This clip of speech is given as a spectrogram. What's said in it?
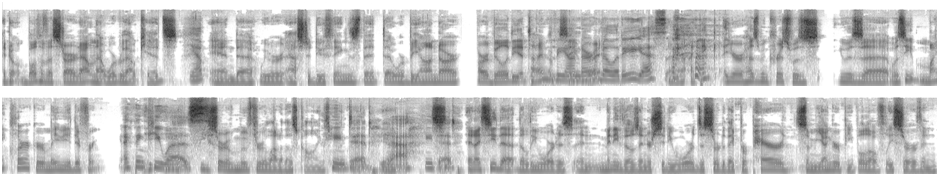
I don't. Both of us started out in that ward without kids. Yep. And uh, we were asked to do things that uh, were beyond our our ability at times. Beyond seemed, our right? ability, yes. uh, I think your husband Chris was he was uh was he my clerk or maybe a different I think he, he was. He, he, sort of moved through a lot of those callings. He but, did. Yeah. yeah. he did. And I see that the Lee Ward is, and many of those inner city wards is sort of, they prepare some younger people to hopefully serve in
